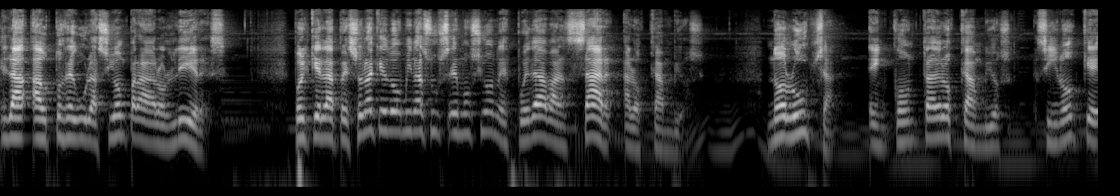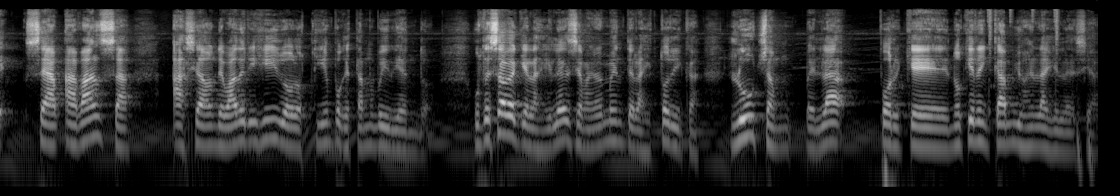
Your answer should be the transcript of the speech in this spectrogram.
la autorregulación para los líderes? Porque la persona que domina sus emociones puede avanzar a los cambios. No lucha en contra de los cambios, sino que se avanza hacia donde va dirigido los tiempos que estamos viviendo. Usted sabe que las iglesias, mayormente las históricas, luchan, ¿verdad? Porque no quieren cambios en la iglesia.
